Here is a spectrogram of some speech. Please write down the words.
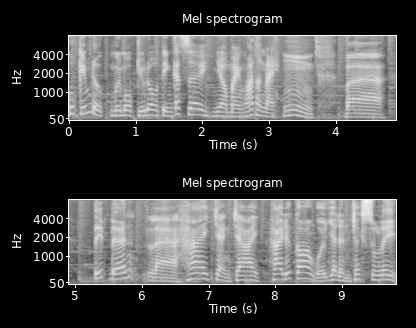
Cô kiếm được 11 triệu đô tiền cách xê nhờ màn hóa thân này. Ừ. Và tiếp đến là hai chàng trai, hai đứa con của gia đình Jack Sully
